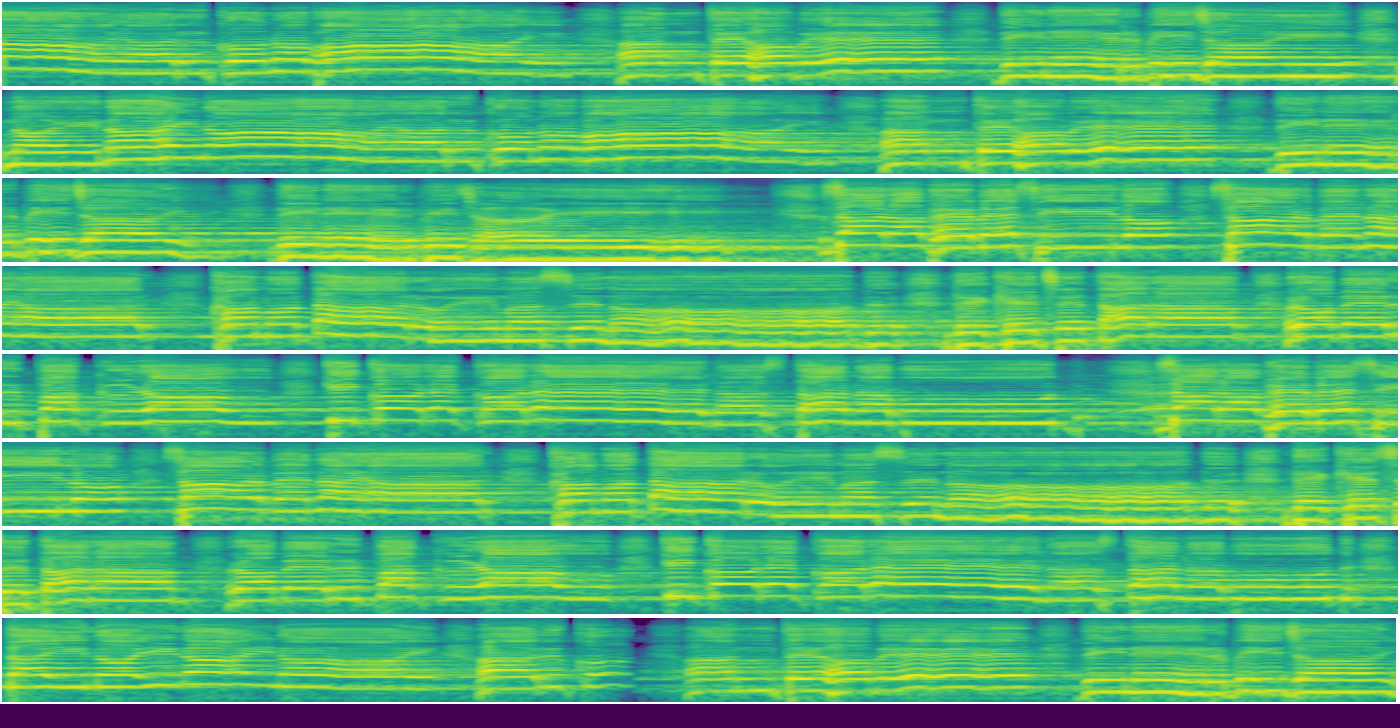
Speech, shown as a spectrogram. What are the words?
আনতে হবে, দিনের বিজয় নয় নয় নয়, আর কোনো ভয় আনতে হবে। দিনের বিজয় দিনের বিজয়। যারা ভেবেছিল ছাড়বে না আর ক্ষমতার ওই মাস নদ দেখেছে তারা রবের পাকড়াও, কি করে করে নাস্তানাবুদ ভেবেছিল ছাড়বে না আর। ক্ষমতার ওই মাস নদ দেখেছে তারা রবের পাকড়াও কি করে করে নাস্তানাবুদ তাই নয় নয় নয়, আর কোন আনতে হবে দিনের বিজয়।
